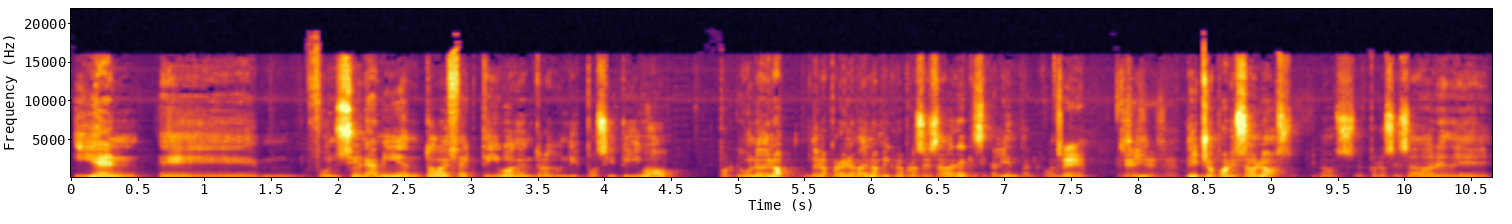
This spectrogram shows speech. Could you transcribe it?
y en eh, funcionamiento efectivo dentro de un dispositivo, porque uno de los, de los, problemas de los microprocesadores es que se calientan. Cuando, sí, sí, de hecho, por eso los, los procesadores de,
